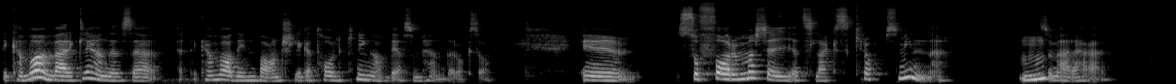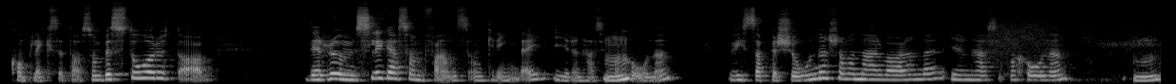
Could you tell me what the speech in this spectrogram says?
Det kan vara en verklig händelse, det kan vara din barnsliga tolkning av det som händer också. Eh, så formar sig ett slags kroppsminne Mm. som är det här komplexet då, som består utav det rumsliga som fanns omkring dig i den här situationen. Vissa personer som var närvarande i den här situationen. Mm.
